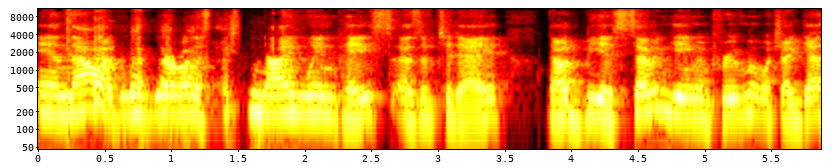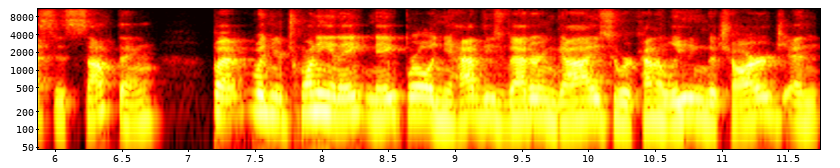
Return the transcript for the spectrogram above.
And now I believe they're on a 69 win pace as of today. That would be a seven game improvement, which I guess is something. But when you're 20 and 8 in April and you have these veteran guys who are kind of leading the charge and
